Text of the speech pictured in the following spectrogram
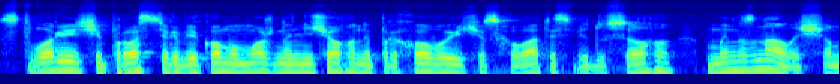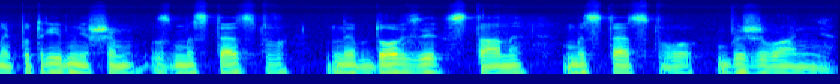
Створюючи простір, в якому можна нічого не приховуючи сховатись від усього, ми не знали, що найпотрібнішим з мистецтва невдовзі стане мистецтво виживання.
